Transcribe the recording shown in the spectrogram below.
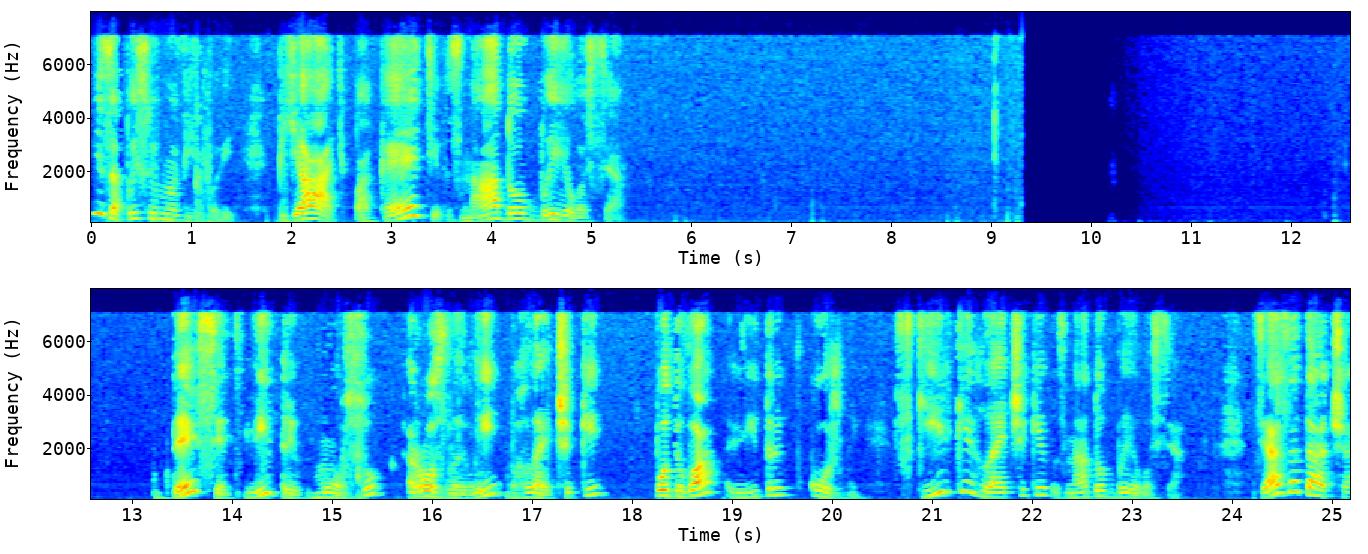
І записуємо відповідь. 5 пакетів знадобилося. Десять літрів морсу розлили в глечики по 2 літри в кожний. Скільки глечиків знадобилося? Ця задача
